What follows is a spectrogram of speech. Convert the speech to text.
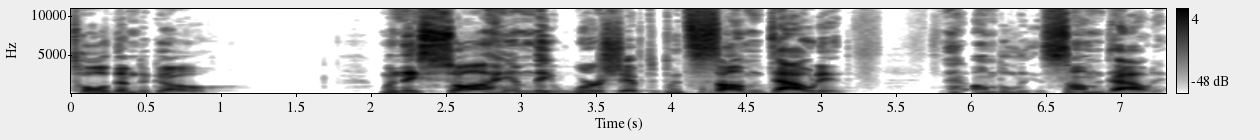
told them to go. When they saw him, they worshiped, but some doubted. Isn't that unbelievable? Some doubted.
